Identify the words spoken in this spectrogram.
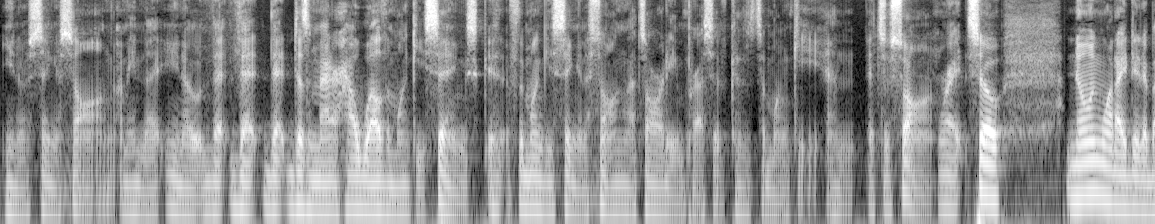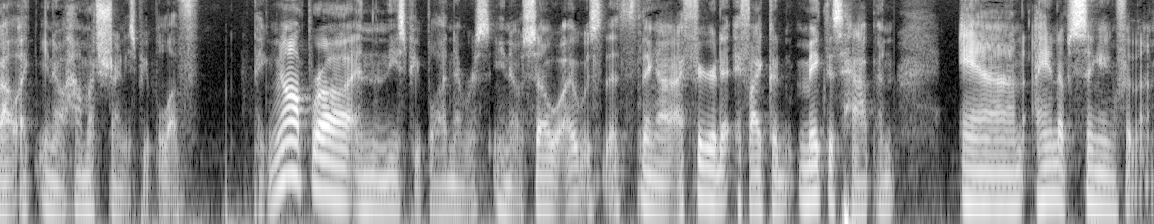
you know sing a song. I mean that you know that, that that doesn't matter how well the monkey sings. If the monkey's singing a song that's already impressive because it's a monkey and it's a song right? So knowing what i did about like you know how much chinese people love Peking opera and then these people had never you know so it was the thing i figured if i could make this happen and i end up singing for them.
